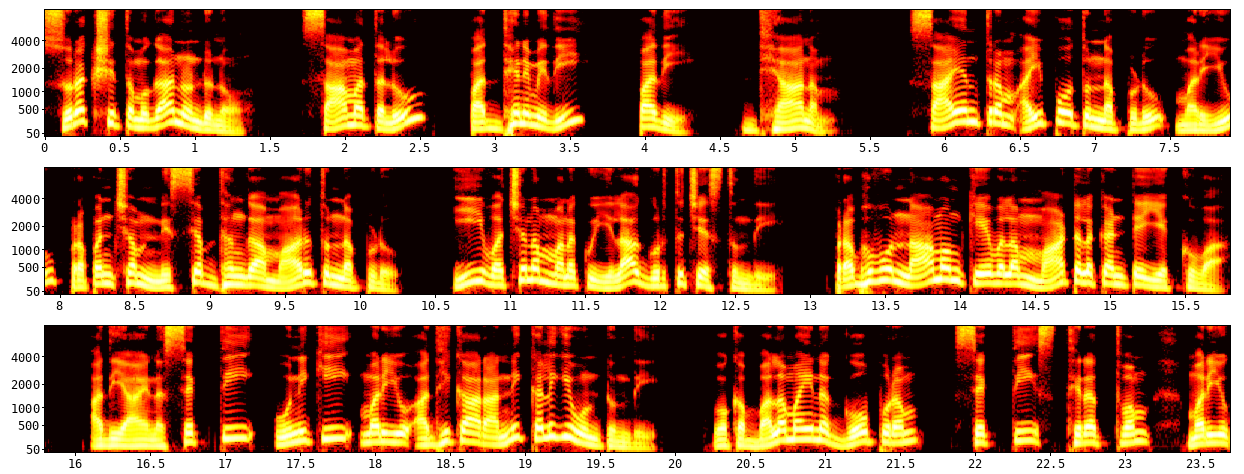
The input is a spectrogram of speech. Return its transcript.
సురక్షితముగా నుండును. సామతలు పద్దెనిమిది పది. ధ్యానం. సాయంత్రం అయిపోతున్నప్పుడు మరియు ప్రపంచం నిశ్శబ్దంగా మారుతున్నప్పుడు ఈ వచనం మనకు ఇలా గుర్తుచేస్తుంది. ప్రభువు నామం కేవలం మాటల కంటే ఎక్కువ. అది ఆయన శక్తి ఉనికి మరియు అధికారాన్ని కలిగి ఉంటుంది. ఒక బలమైన గోపురం శక్తి స్థిరత్వం మరియు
